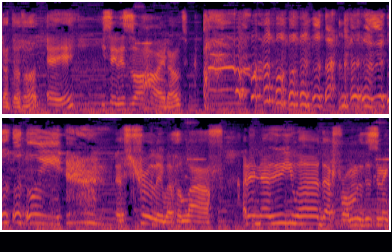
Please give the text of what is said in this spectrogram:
Dot dot dot. Hey, you say this is our hideout? That's truly worth a laugh. I don't know who you heard that from. This is an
